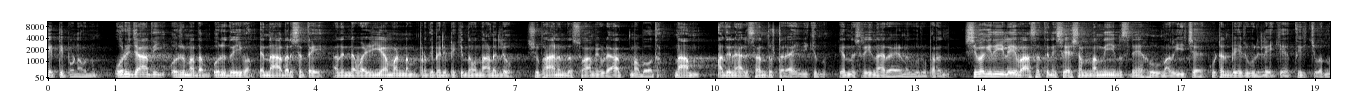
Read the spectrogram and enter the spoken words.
കെട്ടിപ്പുണർന്നു. ഒരു ജാതി ഒരു മതം ഒരു ദൈവം എന്ന ആദർശത്തെ അതിന്റെ വഴിയാമണ്ണം പ്രതിഫലിപ്പിക്കുന്ന ഒന്നാണല്ലോ ശുഭാനന്ദ സ്വാമിയുടെ ആത്മബോധം. നാം അതിനാൽ സന്തുഷ്ടരായിരിക്കുന്നു എന്ന് ശ്രീനാരായണ ഗുരു പറഞ്ഞു. ശിവഗിരിയിലെ വാസത്തിന് ശേഷം നന്ദിയും സ്നേഹവും അറിയിച്ച് കുട്ടൻപേരൂരിലേക്ക് തിരിച്ചു വന്നു.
